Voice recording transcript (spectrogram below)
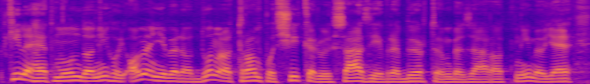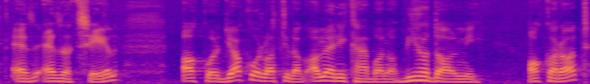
ki lehet mondani, hogy amennyiben a Donald Trumpot sikerül száz évre börtönbe záratni, mert ugye ez, ez a cél, akkor gyakorlatilag Amerikában a birodalmi akarat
